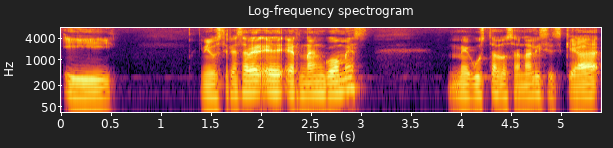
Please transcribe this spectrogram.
Y, me gustaría saber, eh, Hernán Gómez, me gustan los análisis que ha,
